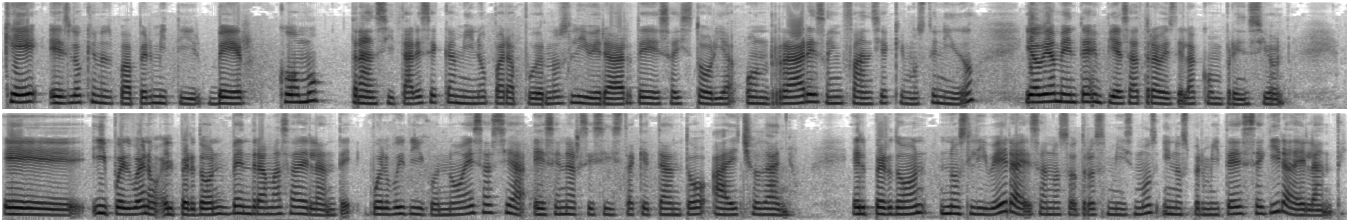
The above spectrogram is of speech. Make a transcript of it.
que es lo que nos va a permitir ver cómo transitar ese camino para podernos liberar de esa historia, honrar esa infancia que hemos tenido y obviamente empieza a través de la comprensión. Eh, y pues bueno, el perdón vendrá más adelante. Vuelvo y digo, no es hacia ese narcisista que tanto ha hecho daño. El perdón nos libera es a nosotros mismos y nos permite seguir adelante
